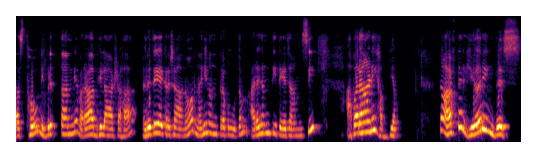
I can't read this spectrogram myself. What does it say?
तस्थौ निवृत्तान्यवराभिलाषः ऋते कृशानोर्न हि मन्त्रपूतम् अर्हन्ति तेजांसि अपराणि हव्यम् Now, after hearing this,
